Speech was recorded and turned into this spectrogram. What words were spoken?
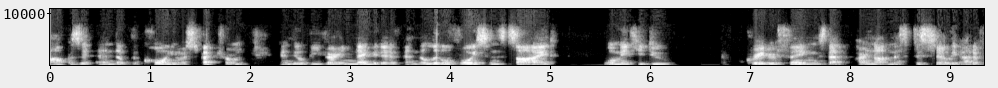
opposite end of the coin or spectrum, and they'll be very negative. And the little voice inside will make you do greater things that are not necessarily out of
